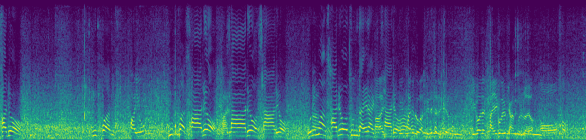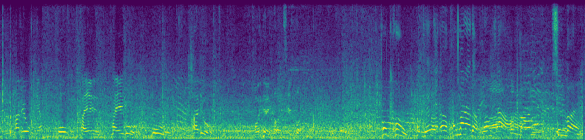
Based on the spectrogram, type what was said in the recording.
사료 6번 화유. 6번 사료 사료 사료 우리 뭐 사료 준다 이랄 때 사료 아, 화유가 그대로요. 이거는 갈고 이렇게 안 불러요. 어. 화료 그냥. 소, 갈, 갈고. 화료. 뭐야 이거 7번. 콩콩 어, 콩만 하다 콩사 7번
